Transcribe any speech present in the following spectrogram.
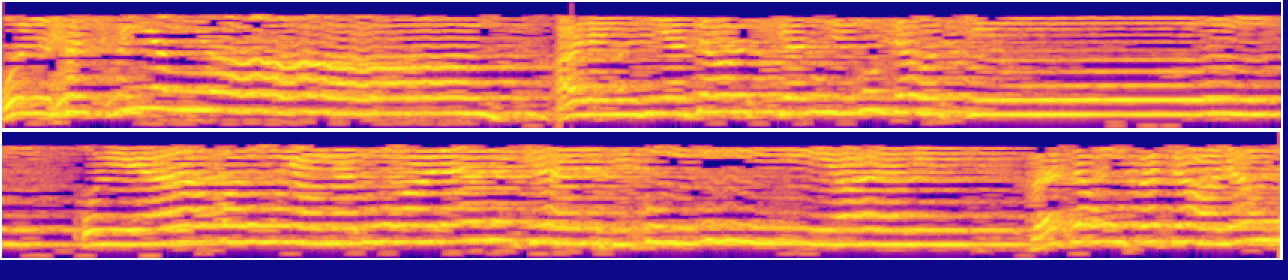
قل حسبي الله. عليه يتوكل المتوكلون. قل يا قوم اعملوا على مكانتكم عامل فسوف تعلمون.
